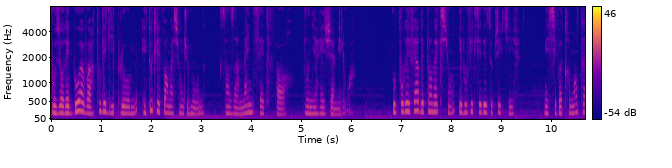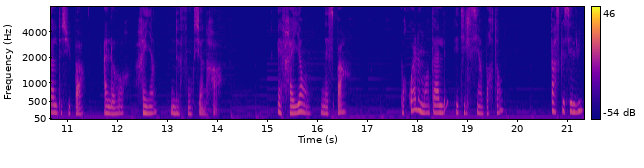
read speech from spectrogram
Vous aurez beau avoir tous les diplômes et toutes les formations du monde, sans un mindset fort, vous n'irez jamais loin. Vous pourrez faire des plans d'action et vous fixer des objectifs, mais si votre mental ne suit pas, alors rien ne fonctionnera. Effrayant, n'est-ce pas? Pourquoi le mental est-il si important? Parce que c'est lui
